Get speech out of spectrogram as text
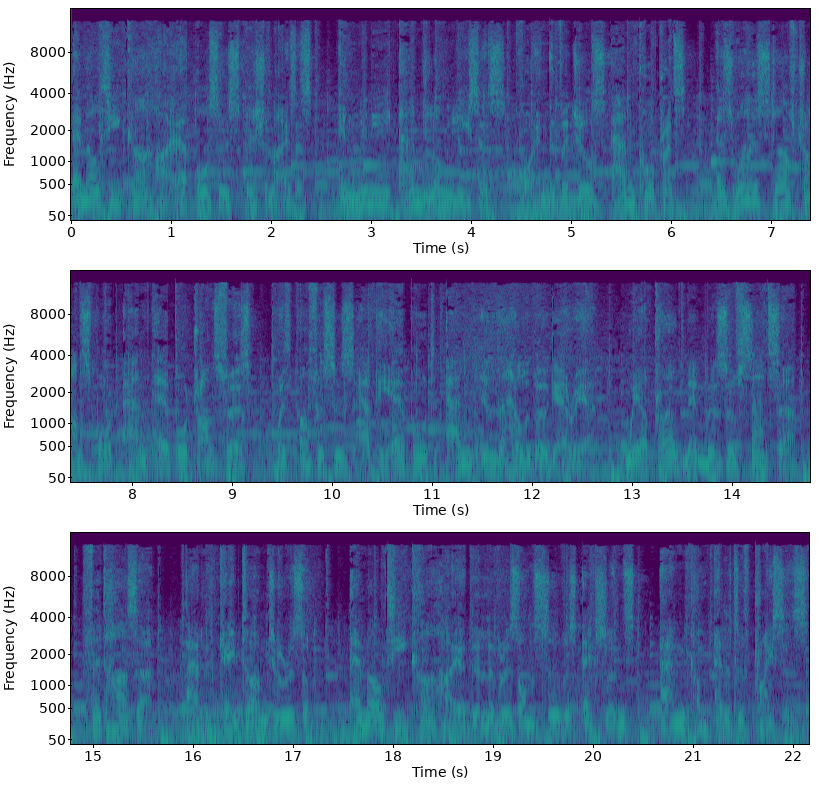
MLT Car Hire also specializes in mini and long leases for individuals and corporates, as well as staff transport and airport transfers with offices at the airport and in the Helderberg area. We are proud members of SATSA, FedHasa, and Cape Town Tourism. MLT Car Hire delivers on service excellence and competitive prices.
